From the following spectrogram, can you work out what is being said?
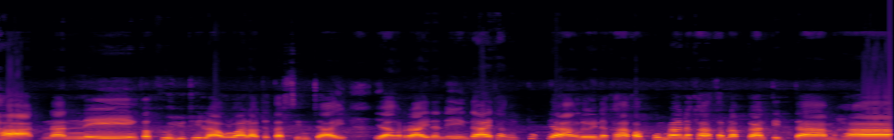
ขาดนั่นเองก็คืออยู่ที่เราว่าเราจะตัดสินใจอย่างไรนั่นเองได้ทั้งทุกอย่างเลยนะคะ ขอบคุณมากนะคะสำหรับการติดตามค่ะ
